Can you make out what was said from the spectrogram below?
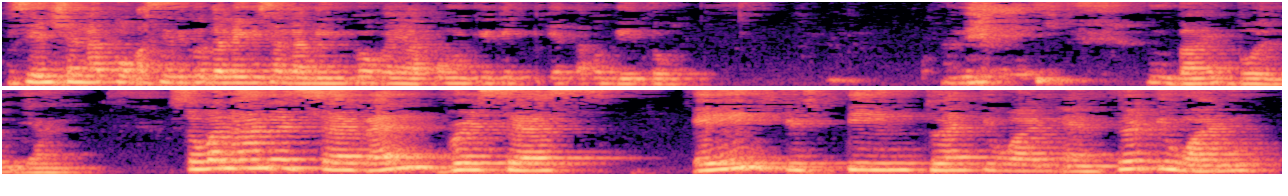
Pasensya na po kasi hindi ko dala yung salamin ko, kaya kung kikit-kikit ako dito. Bible, yan. So 107 verses 8, 15, 21, and 31,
